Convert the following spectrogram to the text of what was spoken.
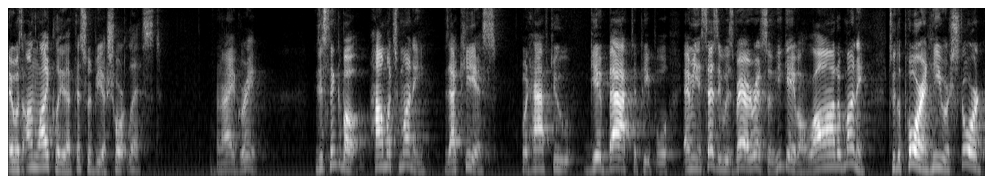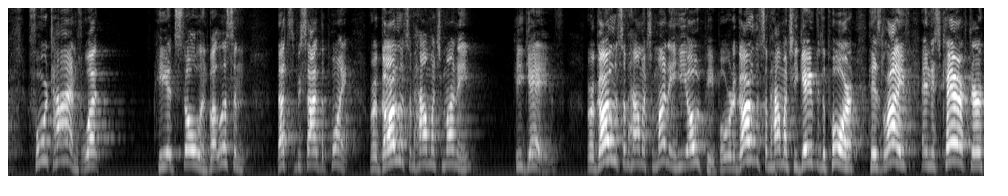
it was unlikely that this would be a short list. And I agree. Just think about how much money Zacchaeus would have to give back to people. I mean, it says he was very rich, so he gave a lot of money to the poor, and he restored four times what he had stolen. But listen, that's beside the point regardless of how much money he gave, regardless of how much money he owed people, regardless of how much he gave to the poor, his life and his character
